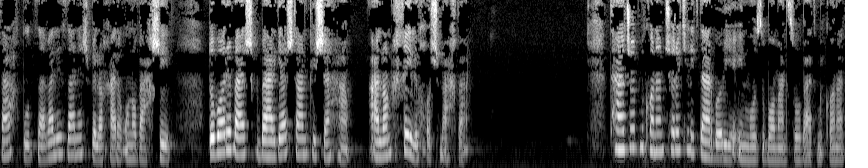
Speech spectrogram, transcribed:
سخت بود ولی زنش بالاخره اونو بخشید. دوباره برگشتن پیش هم. الان خیلی خوشبختن. تعجب می کنم چرا کلیک درباره این موضوع با من صحبت می کند.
